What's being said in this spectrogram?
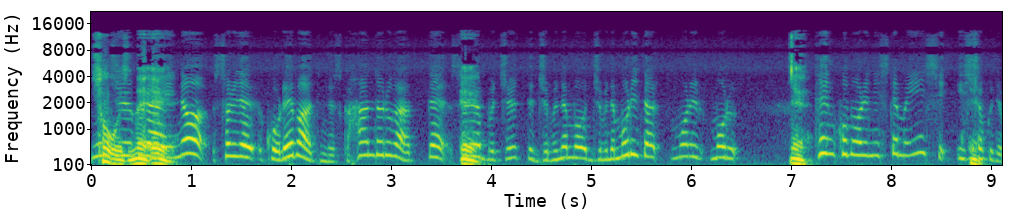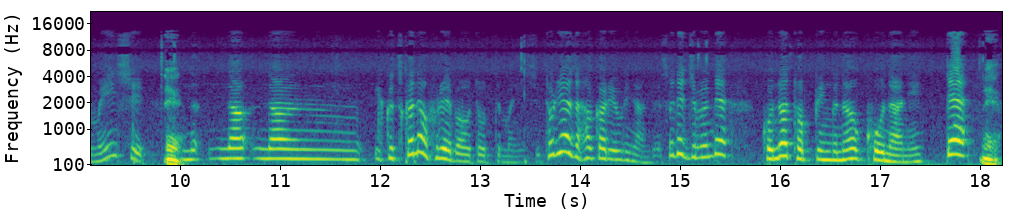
？20そうですね。ぐらいの、それでこうレバーっていうんですか、ハンドルがあって、それをぶちって自分でも自分で盛りだ盛る盛る、え、え。てんこ盛りにしてもいいし、一食でもいいし、え、え。なななんいくつかのフレーバーを取ってもいいし、とりあえず量り売りなんで、それで自分で今度はトッピングのコーナーに行って、え、え。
